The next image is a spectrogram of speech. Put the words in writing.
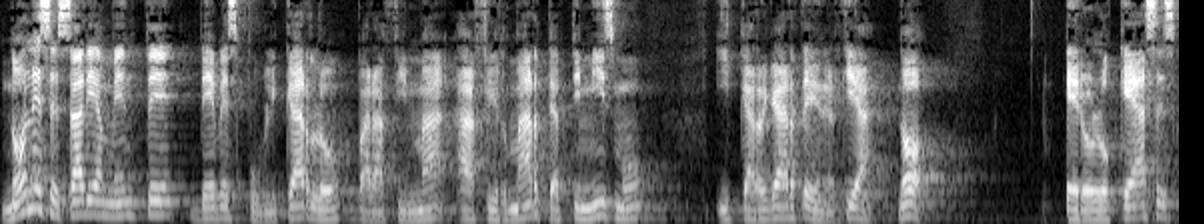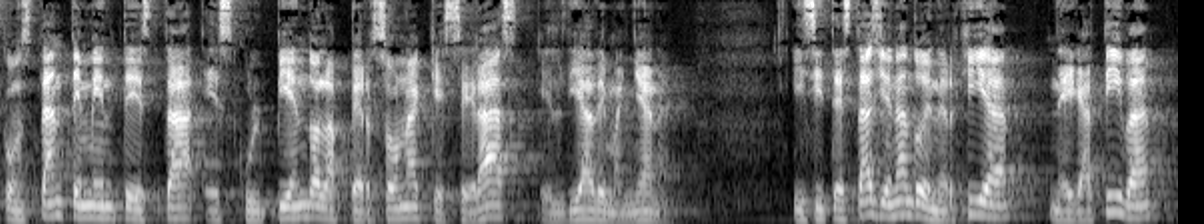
no necesariamente debes publicarlo para afirmarte a ti mismo y cargarte de energía. No, pero lo que haces constantemente está esculpiendo a la persona que serás el día de mañana. Y si te estás llenando de energía negativa,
